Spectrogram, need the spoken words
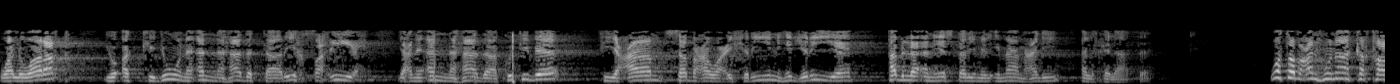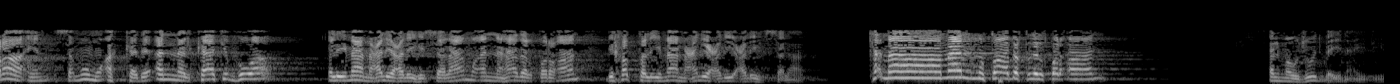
والورق يؤكدون أن هذا التاريخ صحيح يعني أن هذا كتب في عام سبعة وعشرين هجرية قبل أن يستلم الإمام علي الخلافة. وطبعا هناك قرائن سمو مؤكدة أن الكاتب هو الإمام علي عليه السلام وأن هذا القرآن بخط الإمام علي علي عليه السلام. تماما مطابق للقرآن الموجود بين أيدينا.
